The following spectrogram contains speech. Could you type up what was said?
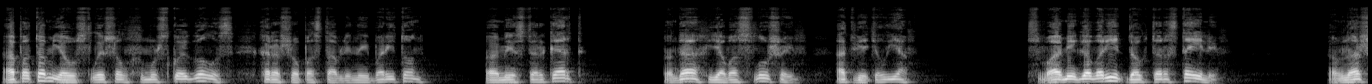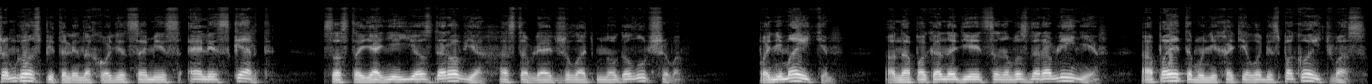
а потом я услышал мужской голос, хорошо поставленный баритон. «А мистер Керт?» «Да, я вас слушаю», — ответил я. «С вами говорит доктор Стейли. В нашем госпитале находится мисс Элис Керт. Состояние ее здоровья оставляет желать много лучшего. Понимаете, она пока надеется на выздоровление, а поэтому не хотела беспокоить вас».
